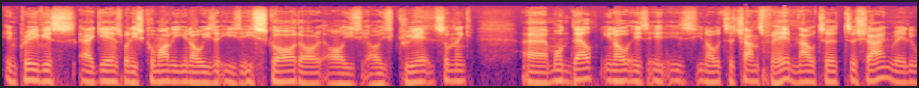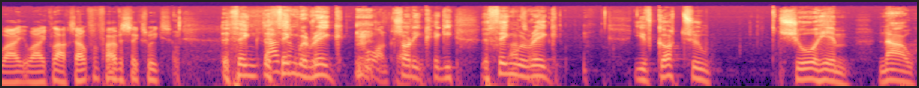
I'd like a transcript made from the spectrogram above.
in previous uh, games when he's come on, you know, he's he's, he's scored or or he's or he's created something. Uh, Mundle, you know, is is you know it's a chance for him now to, to shine really. Why why Clarke's out for five or six weeks. The thing, the That's thing a- with Rigg, on, sorry, Higgy. The thing That's with. Rigg, you've got to show him now,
